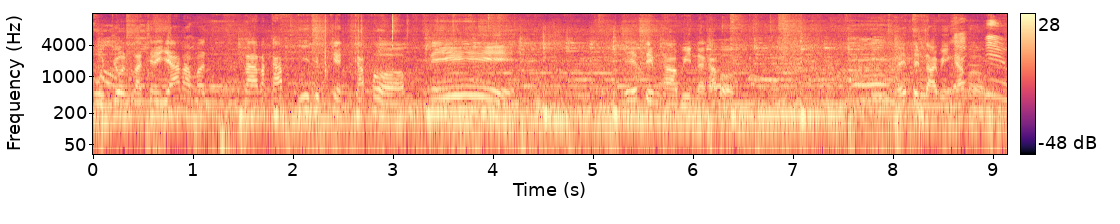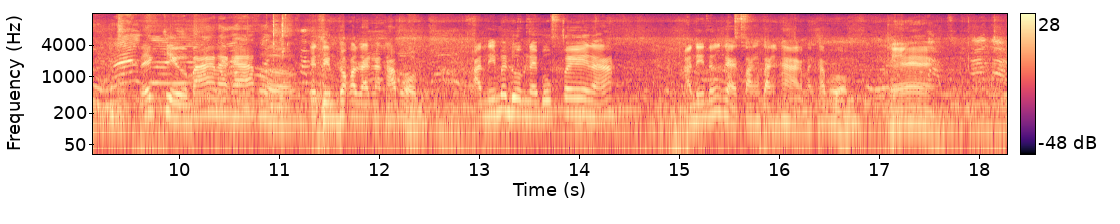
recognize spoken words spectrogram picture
หุ่นยนต์อัจฉริยะเรามานาแล้วครับ 27 ครับผม นี่นี่ไอติมคาวินนะครับผมนี่ไอติมดาวินครับผมจิ๋วมากเล็กจิ๋วมากนะครับผมไอติมช็อกโกแลตนะครับผม อันนี้ไม่รวมในบุฟเฟ่ต์นะ อันนี้ต้องเสียตังค์ต่างหากนะครับผมแหมห้าบาท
